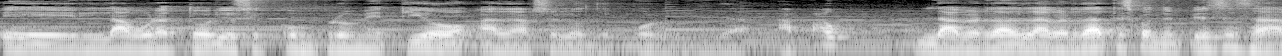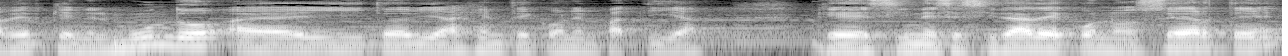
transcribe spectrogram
el laboratorio se comprometió a dárselo de por vida a Pau. La verdad, la verdad es cuando empiezas a ver que en el mundo hay todavía gente con empatía, que sin necesidad de conocerte,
